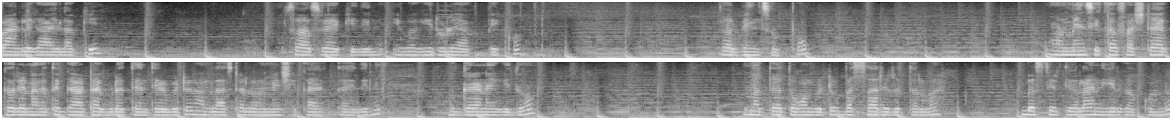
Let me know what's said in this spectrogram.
ಬಾಣಲಿಗೆ ಆಯಿಲ್ ಹಾಕಿ ಸಾಸಿವೆ ಹಾಕಿದ್ದೀನಿ. ಇವಾಗ ಈರುಳ್ಳಿ ಹಾಕಬೇಕು. ಕರ್ಬೇವಿನ ಸೊಪ್ಪು. ಒಣಮೆಣ್ಸಿಕಾಯಿ ಫಸ್ಟೇ ಹಾಕಿದ್ರೆ ಏನಾಗುತ್ತೆ? ಘಾಟ್ ಆಗಿಬಿಡುತ್ತೆ ಅಂತ ಹೇಳ್ಬಿಟ್ಟು ನಾನು ಲಾಸ್ಟಲ್ಲಿ ಒಣಮೆಣ್ಸಿಕಾಯಿ ಹಾಕ್ತಾಯಿದ್ದೀನಿ ಒಗ್ಗರಣೆಗಿದು. ಮತ್ತು ತೊಗೊಂಡ್ಬಿಟ್ಟು ಬಸ್ಸಾರು ಇರುತ್ತಲ್ವ? ಬಸ್ತಿರ್ತೀವಲ್ಲ ನೀರಿಗೆ ಹಾಕ್ಕೊಂಡು.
